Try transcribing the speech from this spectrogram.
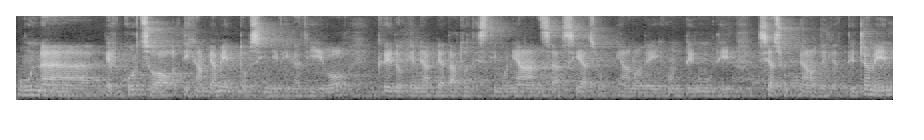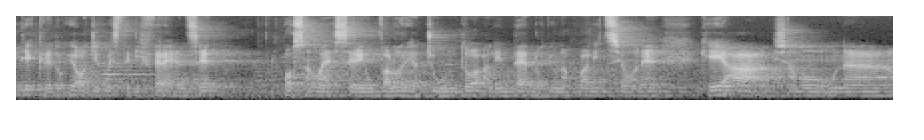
un uh, percorso di cambiamento significativo, credo che ne abbia dato testimonianza sia sul piano dei contenuti sia sul piano degli atteggiamenti e credo che oggi queste differenze possano essere un valore aggiunto all'interno di una coalizione che ha diciamo, una,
